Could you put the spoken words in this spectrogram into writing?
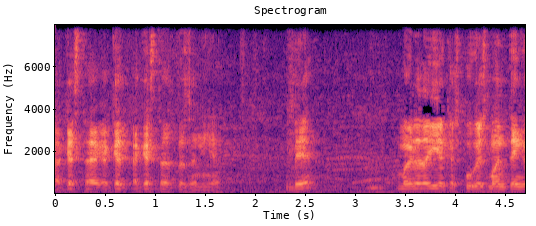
aquesta, aquest, aquesta artesania. Bé, m'agradaria que es pogués mantenir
